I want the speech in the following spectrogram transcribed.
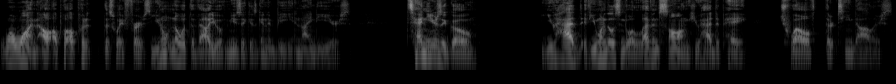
well, one, I'll, I'll, put, I'll put it this way first. You don't know what the value of music is going to be in 90 years. 10 years ago, you had, if you wanted to listen to 11 songs, you had to pay 12 $13.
